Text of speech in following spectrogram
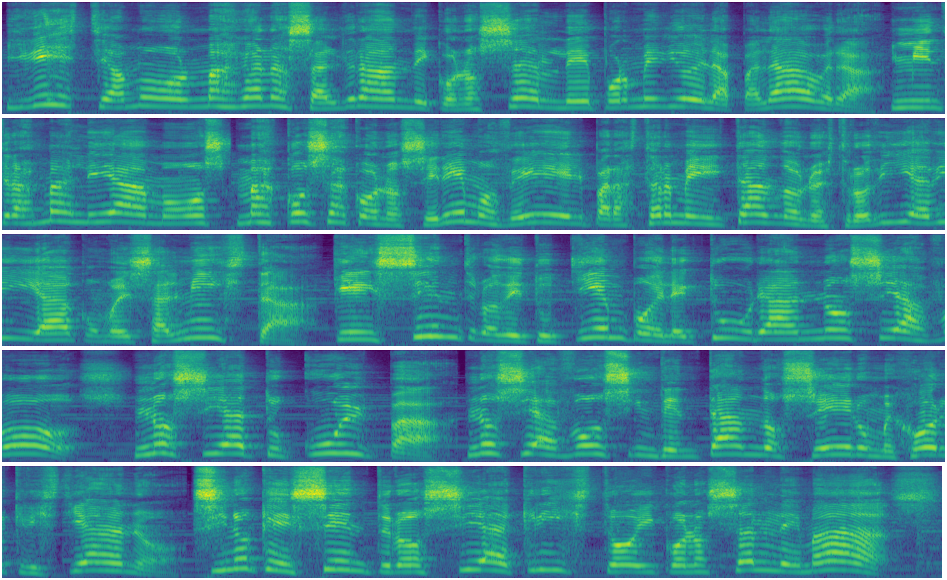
Y de este amor más ganas saldrán de conocerle por medio de la palabra. Y mientras más leamos, más cosas conoceremos de él para estar meditando nuestro día a día como el salmista. Que el centro de tu tiempo de lectura no seas vos, no sea tu culpa, no seas vos intentando ser un mejor cristiano, que el centro sea Cristo y conocerle más.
